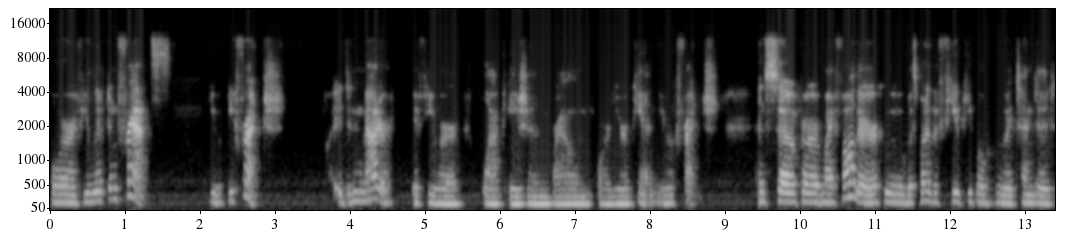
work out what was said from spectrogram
or if you lived in France, you would be French. It didn't matter if you were Black, Asian, Brown, or European, you were French. And so, for my father, who was one of the few people who attended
